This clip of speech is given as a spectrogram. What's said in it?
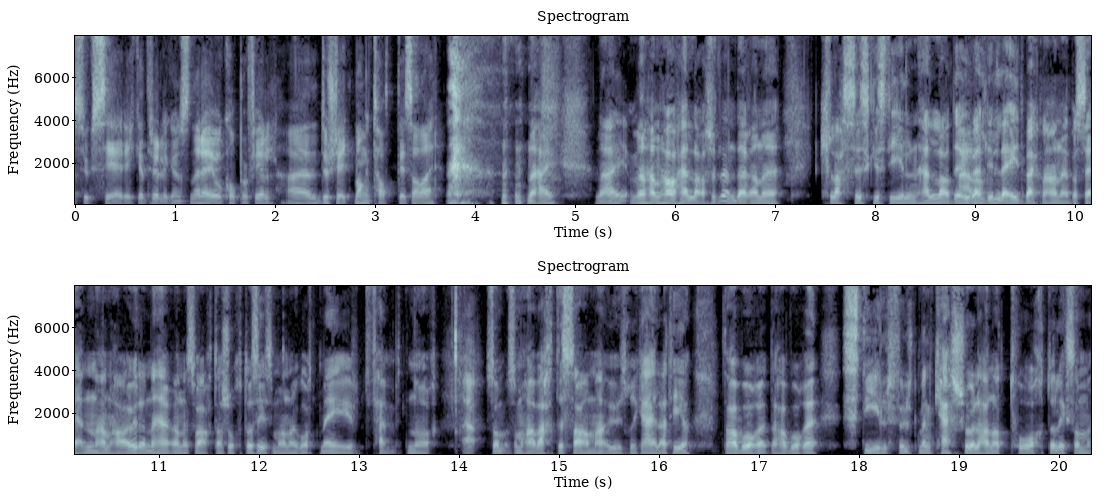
suksessrike tryllekunstner er jo Copperfield. Eh, du ser ikke mange tattiser der? nei, nei, men han har heller ikke den der klassiske stilen heller. Det er jo ja, veldig laidback når han er på scenen. Han har jo denne her svarte skjorta si som han har gått med i 15 år, ja. som, som, har vært det samme uttrykket hele tida. Det, det, har vært stilfullt, men casual. Han har tålt å liksom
